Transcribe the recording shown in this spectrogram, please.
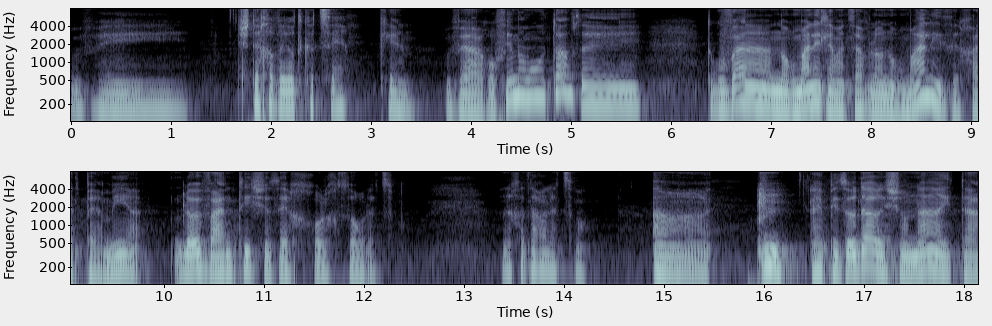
ו... שתי חוויות קצה. כן, והרופאים אמרו, טוב, זה תגובה נורמלית למצב לא נורמלי, זה חד פעמי, לא הבנתי שזה יכול לחזור על עצמו. זה חזר על עצמו. האפיזודה הראשונה הייתה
